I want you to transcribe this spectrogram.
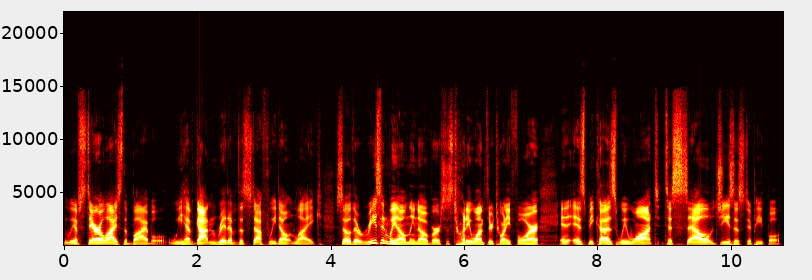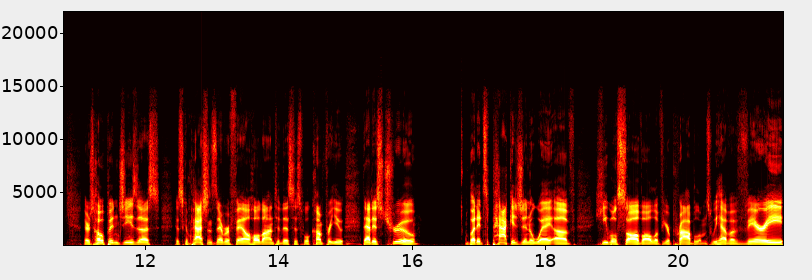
we have sterilized the Bible. We have gotten rid of the stuff we don't like. So the reason we only know verses 21 through 24 is because we want to sell Jesus to people. There's hope in Jesus. His compassions never fail. Hold on to this. This will comfort you. That is true, but it's packaged in a way of he will solve all of your problems. We have a very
